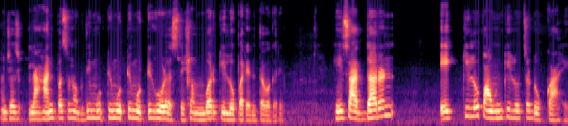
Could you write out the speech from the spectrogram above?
म्हणजे लहानपासून अगदी मोठी मोठी मोठी घोळ असते शंभर किलोपर्यंत वगैरे. हे साधारण एक किलो पाऊण किलोचं डोकं आहे.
